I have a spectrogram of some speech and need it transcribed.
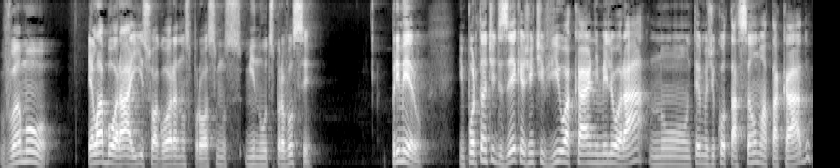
Vamos elaborar isso agora nos próximos minutos para você. Primeiro, importante dizer que a gente viu a carne melhorar no, em termos de cotação no atacado,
